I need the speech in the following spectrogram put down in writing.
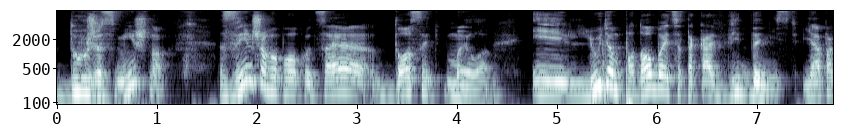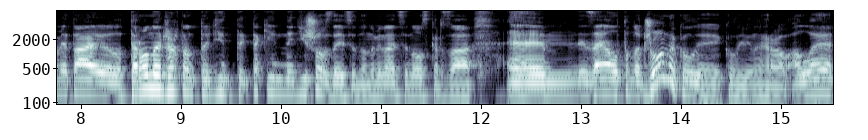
дуже смішно, з іншого боку, це досить мило. І людям подобається така відданість. Я пам'ятаю, Терон Еджертон тоді таки не дійшов, здається, до номінації на Оскар за е, за Елтона Джона, коли коли він грав. Але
